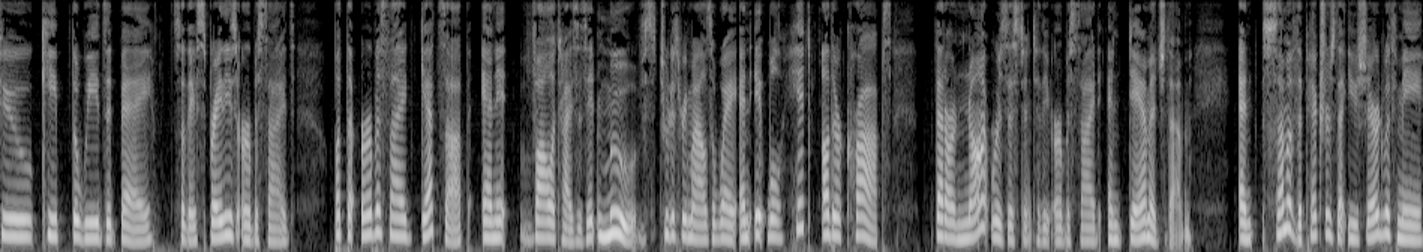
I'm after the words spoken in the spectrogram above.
to keep the weeds at bay. So they spray these herbicides, but the herbicide gets up and it volatilizes. It moves two to three miles away and it will hit other crops that are not resistant to the herbicide and damage them. And some of the pictures that you shared with me,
